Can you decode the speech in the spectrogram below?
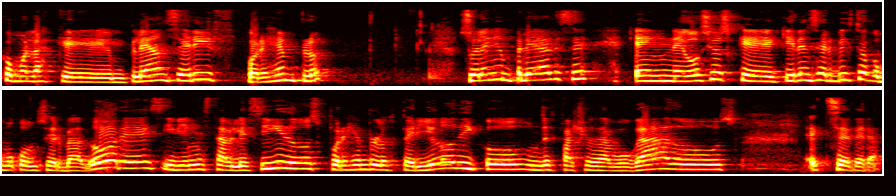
como las que emplean serif, por ejemplo, Suelen emplearse en negocios que quieren ser vistos como conservadores y bien establecidos, por ejemplo, los periódicos, un despacho de abogados, etc.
